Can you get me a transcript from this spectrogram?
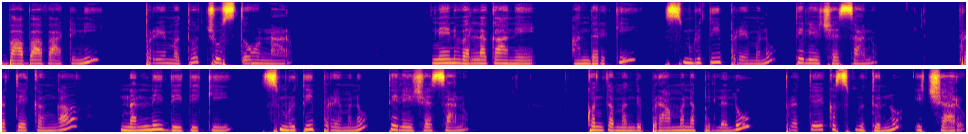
బాబా వాటిని ప్రేమతో చూస్తూ ఉన్నారు. నేను వెళ్ళగానే అందరికీ స్మృతి ప్రేమను తెలియచేశాను. ప్రత్యేకంగా నల్ని దీదికి స్మృతి ప్రేమను తెలియచేశాను. కొంతమంది బ్రాహ్మణ పిల్లలు ప్రత్యేక స్మృతులను ఇచ్చారు.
